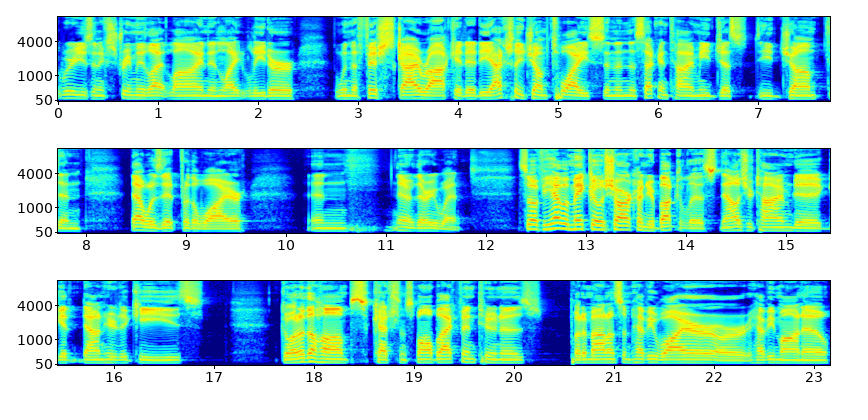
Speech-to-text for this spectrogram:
we were using extremely light line and light leader. When the fish skyrocketed, he actually jumped twice, and then the second time he just he jumped, and that was it for the wire. And there, there he went. So if you have a mako shark on your bucket list, now's your time to get down here to the Keys, go to the humps, catch some small blackfin tunas, put them out on some heavy wire or heavy mono,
